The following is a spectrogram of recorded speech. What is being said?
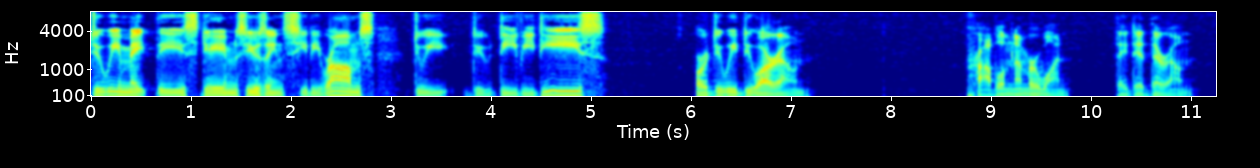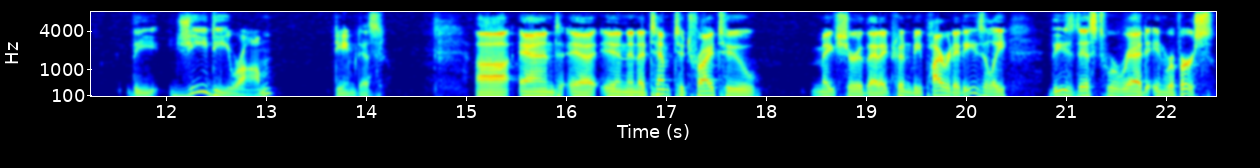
Do we make these games using CD-ROMs? Do we do DVDs? Or do we do our own? Problem number one. They did their own. The GD-ROM, game disc, uh, and uh, in an attempt to try to make sure that it couldn't be pirated easily, these discs were read in reverse.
